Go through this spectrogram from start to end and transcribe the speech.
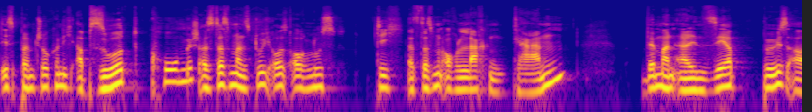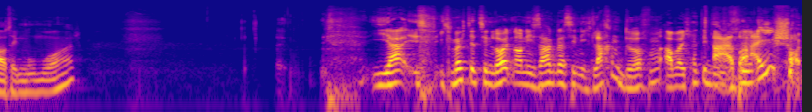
ist beim Joker nicht absurd komisch, also dass man es durchaus auch lustig, also dass man auch lachen kann, wenn man einen sehr bösartigen Humor hat? Ja, ich, ich möchte jetzt den Leuten auch nicht sagen, dass sie nicht lachen dürfen, aber ich hätte diesen Film, eigentlich schon.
